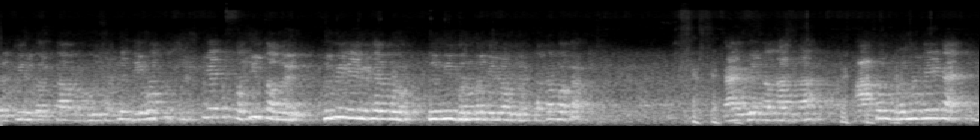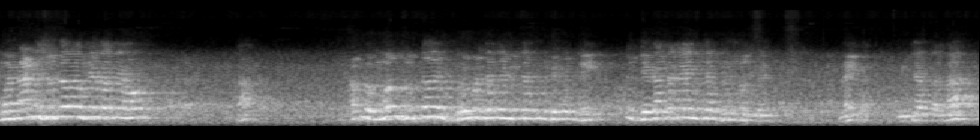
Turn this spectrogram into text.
गती भक्ता प्रभू सगळे देवाची सृष्टी आहे ती कशी चालू आहे. तुम्ही हे विचार करू तुम्ही ब्रह्मचारी राहू शकता का बघा? काय विचार करतात ना आपण ब्रह्मचारी काय? मनाने सुद्धा राहू शकत नाही हो. हा? आपलं मन सुद्धा ब्रह्मचार्याचा विचार करून घेत नाही. तर जगाचा काय विचार घेऊन नसले नाही का? विचार करता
